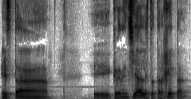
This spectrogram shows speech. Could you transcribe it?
Esta eh, credencial, esta tarjeta,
